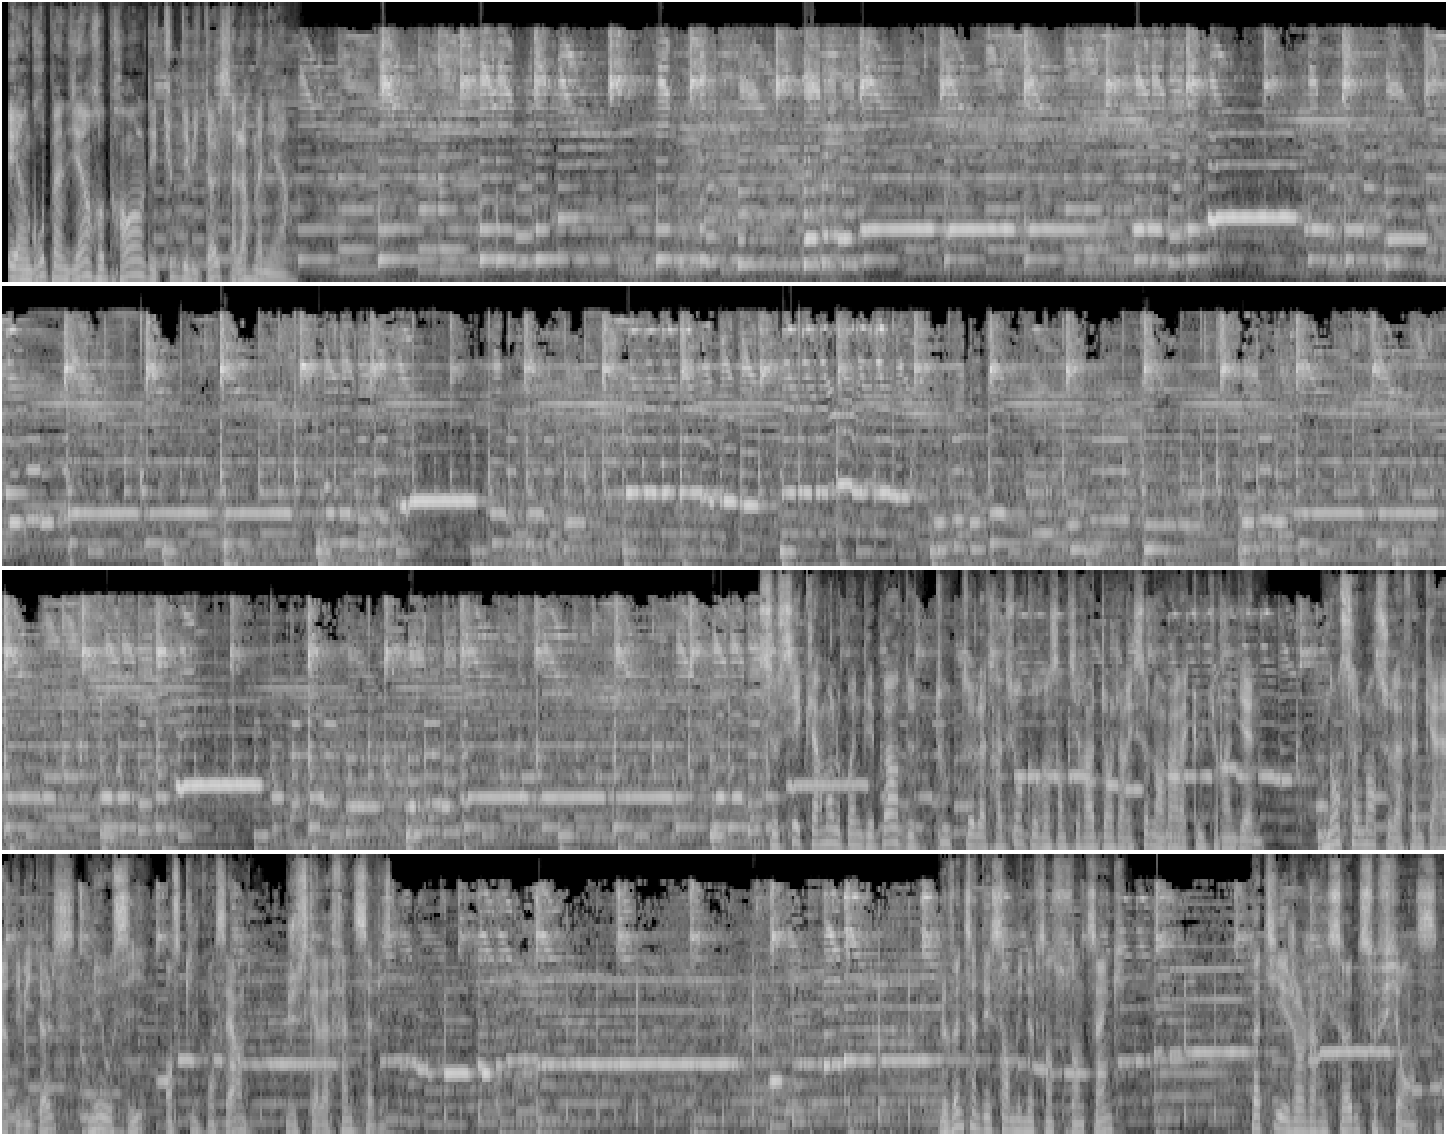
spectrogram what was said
et un groupe indien reprend les tubes des Beatles à leur manière. Ceci est clairement le point de départ de toute l'attraction que ressentira George Harrison envers la culture indienne. Non seulement sur la fin de carrière des Beatles, mais aussi, en ce qui le concerne, jusqu'à la fin de sa vie. Le 25 décembre 1965, Patty et George Harrison se fiancent.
